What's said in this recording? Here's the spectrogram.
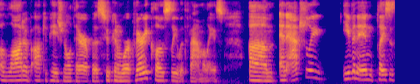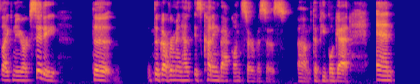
a lot of occupational therapists who can work very closely with families, um, and actually, even in places like New York City, the the government has is cutting back on services um, that people get, and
